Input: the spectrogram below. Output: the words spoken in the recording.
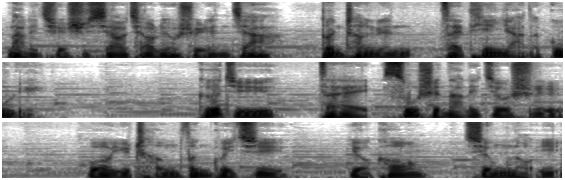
那里却是“小桥流水人家，断肠人在天涯”的孤旅；格局在苏轼那里就是“我欲乘风归去，又恐琼楼玉宇”。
